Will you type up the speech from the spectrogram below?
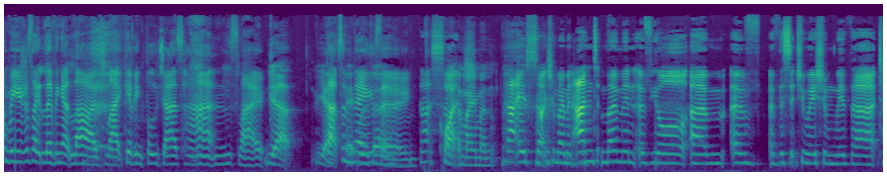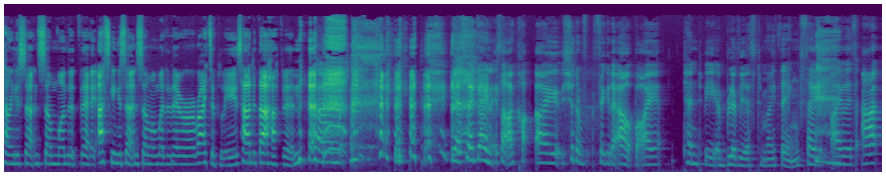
And were you just like living at large, like giving full jazz hands? Like, yeah yeah that's it was, uh, amazing. That's quite a moment That is such a moment, and moment of your um of of the situation with uh, telling a certain someone that they're asking a certain someone whether they were a writer, please. How did that happen? Um, yeah so again it's like I, can't, I should have figured it out but i tend to be oblivious to my things so i was at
